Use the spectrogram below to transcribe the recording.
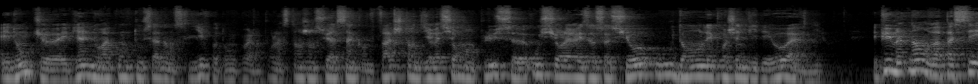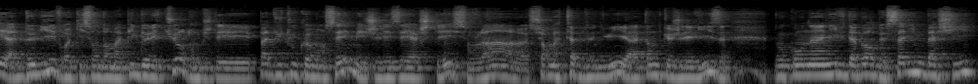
et donc, euh, eh bien, elle nous raconte tout ça dans ce livre. Donc voilà, pour l'instant, j'en suis à 50 pages. Je t'en dirai sûrement plus euh, ou sur les réseaux sociaux ou dans les prochaines vidéos à venir. Et puis maintenant, on va passer à deux livres qui sont dans ma pile de lecture. Donc je n'ai pas du tout commencé, mais je les ai achetés. Ils sont là sur ma table de nuit à attendre que je les lise. Donc on a un livre d'abord de Salim Bashi.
